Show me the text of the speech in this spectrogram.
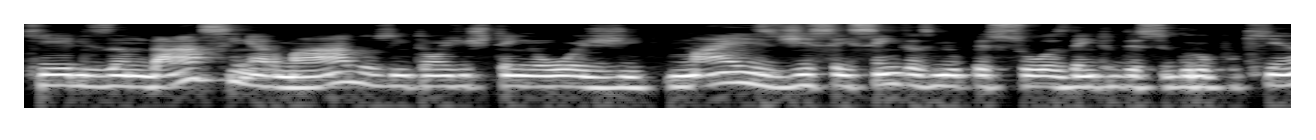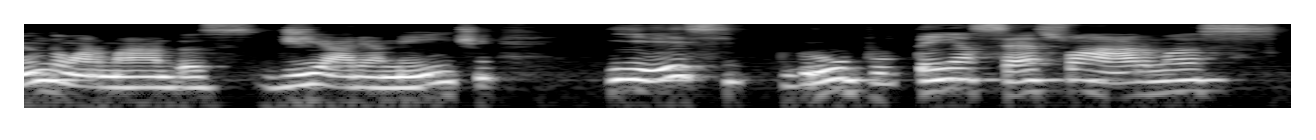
que eles andassem armados, então a gente tem hoje mais de 600 mil pessoas dentro desse grupo que andam armadas diariamente, e esse grupo tem acesso a armas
